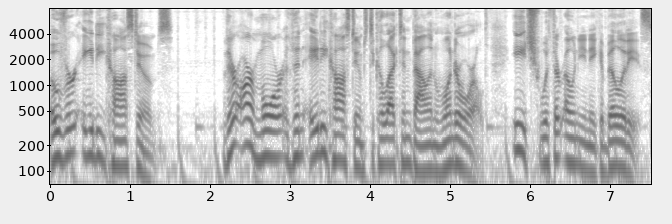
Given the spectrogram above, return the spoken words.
Over 80 costumes. There are more than 80 costumes to collect in Balan Wonderworld, each with their own unique abilities.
